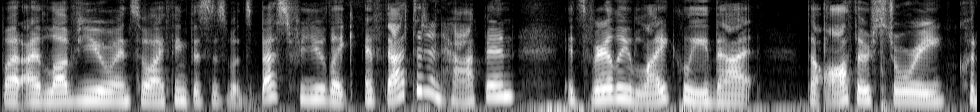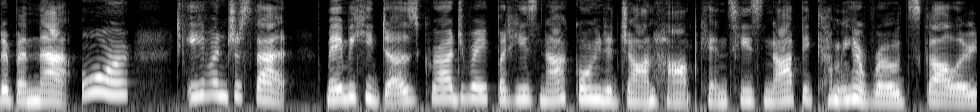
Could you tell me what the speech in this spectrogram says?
but i love you and so i think this is what's best for you. Like if that didn't happen it's very likely that the author's story could have been that or even just that maybe he does graduate but he's not going to john hopkins he's not becoming a rhodes scholar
